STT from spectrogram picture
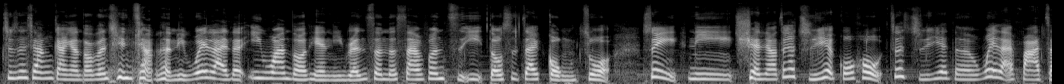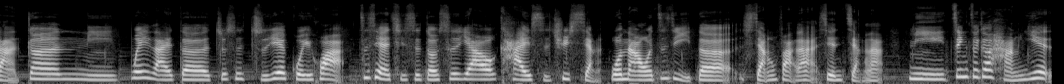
就是像刚刚周正庆讲的，你未来的一万多天，你人生的三分之一都是在工作，所以你选了这个职业过后，这职业的未来发展跟你未来的就是职业规划，这些其实都是要开始去想。我拿我自己的想法啦，先讲啦。你进这个行业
